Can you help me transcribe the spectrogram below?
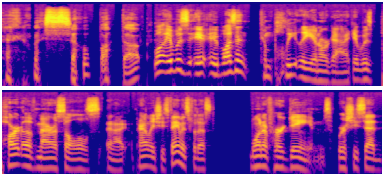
was so fucked up. Well, it was it, it wasn't completely inorganic. It was part of Marysol's, and I, apparently she's famous for this. One of her games where she said,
